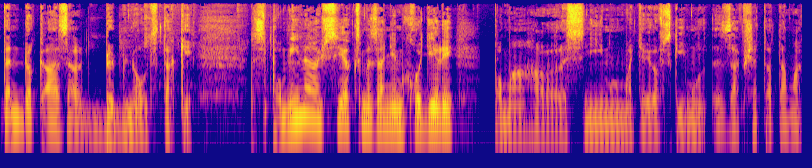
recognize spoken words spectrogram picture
Ten dokázal blbnout taky. Vzpomínáš si, jak jsme za ním chodili pomáhal lesnímu Matějovskému za všetatama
